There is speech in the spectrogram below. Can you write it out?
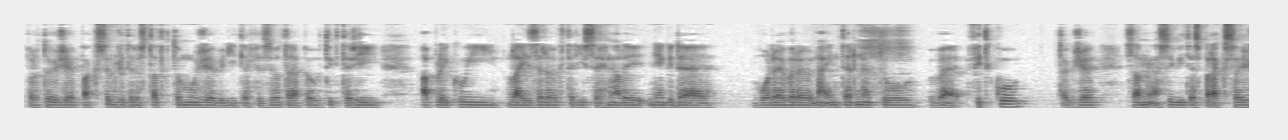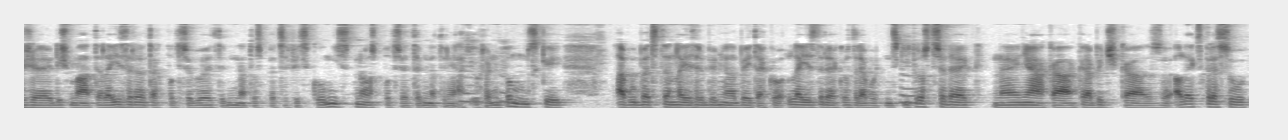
Protože pak se můžete dostat k tomu, že vidíte fyzioterapeuty, kteří aplikují laser, který sehnali někde whatever na internetu ve fitku, takže sami asi víte z praxe, že když máte laser, tak potřebujete na to specifickou místnost, potřebujete na to nějaké ochranné pomůcky, a vůbec ten laser by měl být jako laser jako zdravotnický mm. prostředek, ne nějaká krabička z AliExpressu,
